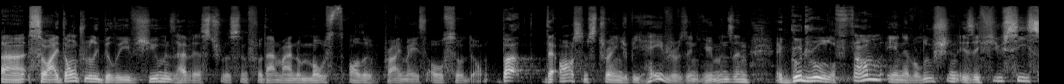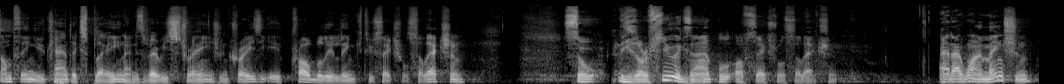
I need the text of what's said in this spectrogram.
Uh, so I don't really believe humans have estrus, and for that matter, most other primates also don't. But there are some strange behaviors in humans, and a good rule of thumb in evolution is if you see something you can't explain and it's very strange and crazy, it's probably linked to sexual selection. So these are a few examples of sexual selection. And I want to mention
